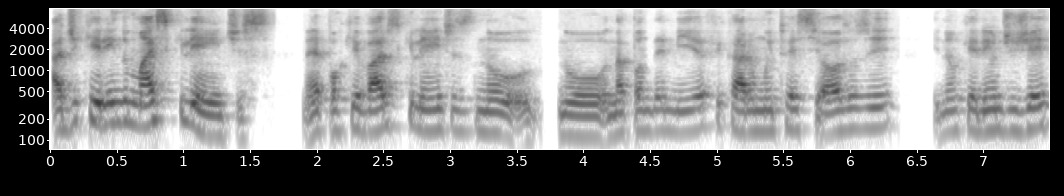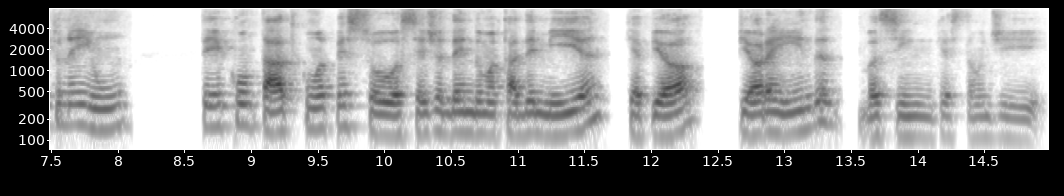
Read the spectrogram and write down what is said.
adquirindo mais clientes, né? Porque vários clientes no, no, na pandemia ficaram muito receosos e, e não queriam de jeito nenhum ter contato com uma pessoa, seja dentro de uma academia, que é pior, pior ainda, assim, em questão de,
